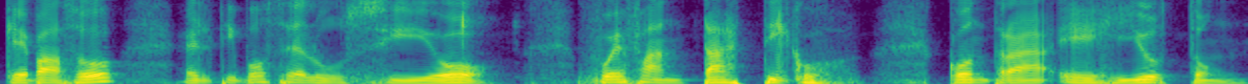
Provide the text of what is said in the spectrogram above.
¿qué pasó? El tipo se lució. Fue fantástico contra eh, Houston.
